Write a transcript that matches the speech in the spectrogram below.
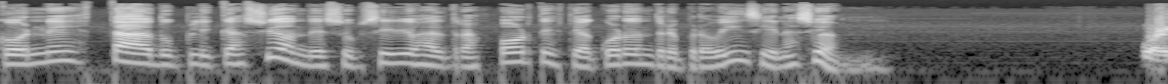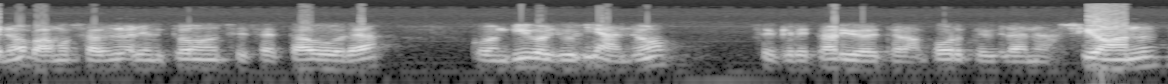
con esta duplicación de subsidios al transporte, este acuerdo entre provincia y nación. Bueno, vamos a hablar entonces a esta hora con Diego Giuliano, secretario de Transporte de la Nación.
